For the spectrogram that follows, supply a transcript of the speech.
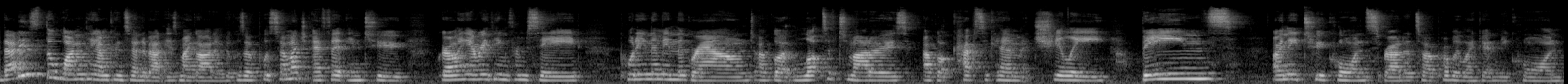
that is the one thing I'm concerned about is my garden because I've put so much effort into growing everything from seed, putting them in the ground. I've got lots of tomatoes. I've got capsicum, chili, beans, only two corns sprouted, so I probably won't get any corn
